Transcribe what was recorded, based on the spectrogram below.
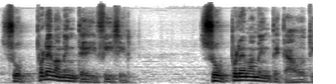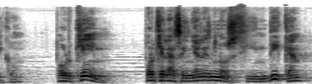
supremamente difícil, supremamente caótico. ¿Por qué? Porque las señales nos indican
